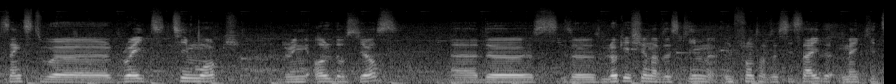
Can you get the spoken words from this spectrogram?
thanks to a great teamwork during all those years. Uh, the, the location of the scheme in front of the seaside make it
